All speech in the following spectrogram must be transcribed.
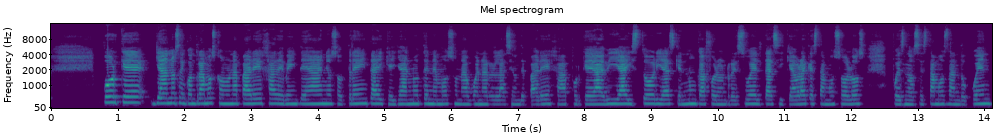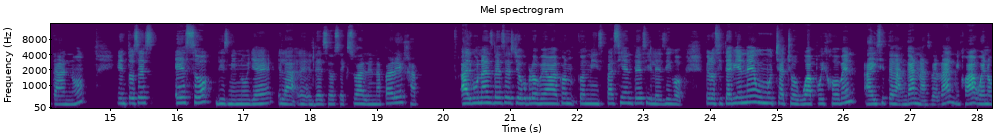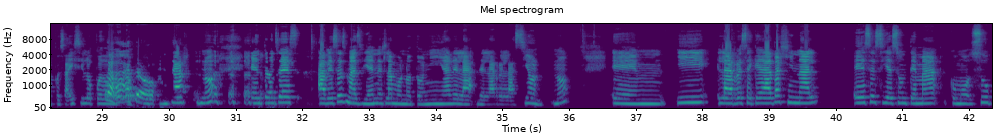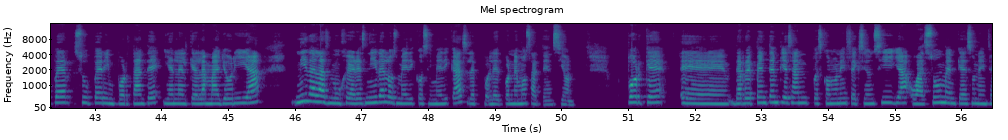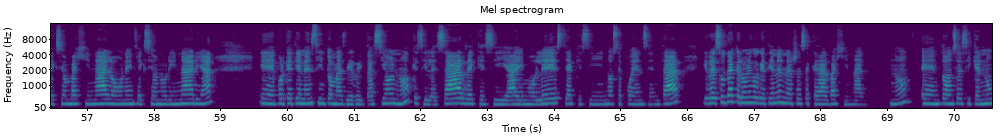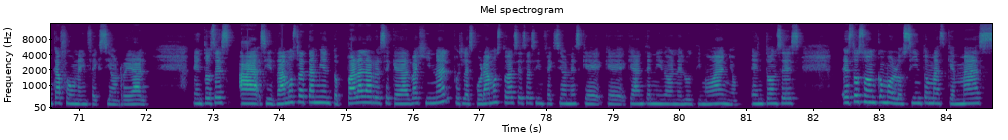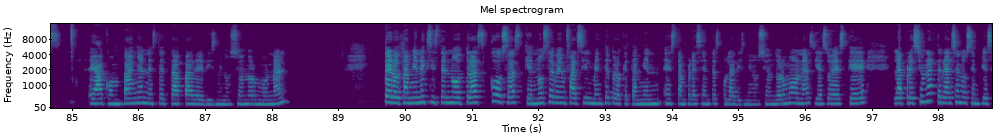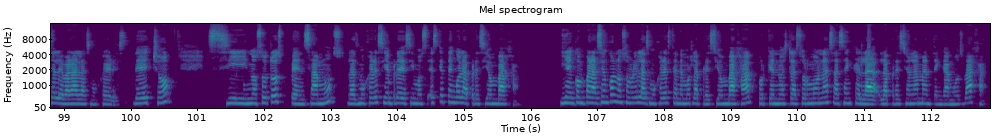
porque ya nos encontramos con una pareja de 20 años o 30 y que ya no tenemos una buena relación de pareja, porque había historias que nunca fueron resueltas y que ahora que estamos solos, pues nos estamos dando cuenta, ¿no? Entonces, eso disminuye el deseo sexual en la pareja algunas veces yo bromeo con, con, mis pacientes y les digo, pero si te viene un muchacho guapo y joven, ahí sí te dan ganas, ¿verdad? Me dijo, ah, bueno, pues ahí sí lo puedo pensar, ¿no? Entonces, a veces más bien es la monotonía de la, de la relación, ¿no? Em, y la resequedad vaginal ese sí es un tema como súper, súper importante y en el que la mayoría, ni de las mujeres, ni de los médicos y médicas, le, ponemos atención. Porque eh, de repente empiezan pues con una infeccióncilla o asumen que es una infección vaginal o una infección urinaria. Eh, porque tienen síntomas de irritación, ¿no? Que si les arde, que si hay molestia, que si no se pueden sentar. Y resulta que lo único que tienen es resequedad vaginal. ¿No? Entonces, y que nunca fue una infección real. Entonces, ah, si damos tratamiento para la resequedad vaginal, pues les curamos todas esas infecciones que, que, han tenido en el último año. Entonces, estos son como los síntomas que más eh, acompañan esta etapa de disminución hormonal pero también existen otras cosas que no se ven fácilmente, pero que también están presentes por la disminución de hormonas, y eso es que la presión arterial se nos empieza a elevar a las mujeres. De hecho, si nosotros pensamos, las mujeres siempre decimos, es que tengo la presión baja, y en comparación con los hombres, las mujeres tenemos la presión baja porque nuestras hormonas hacen que la, presión la mantengamos baja,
